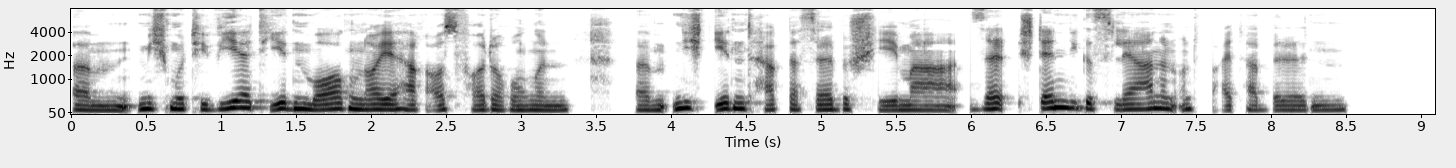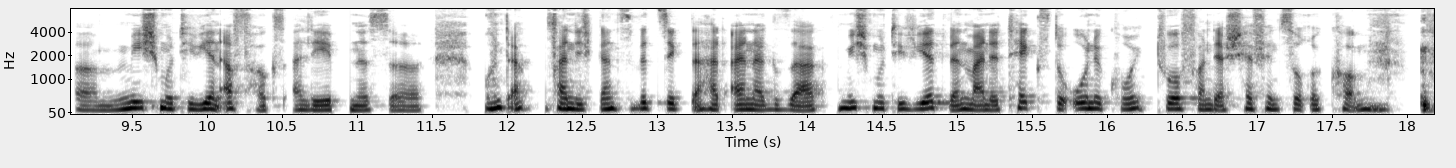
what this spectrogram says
ähm, mich motiviert jeden Morgen neue Herausforderungen, ähm, nicht jeden Tag dasselbe Schema, ständiges Lernen und Weiterbilden, ähm, mich motivieren Erfolgserlebnisse. Und da fand ich ganz witzig, da hat einer gesagt, mich motiviert, wenn meine Texte ohne Korrektur von der Chefin zurückkommen.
